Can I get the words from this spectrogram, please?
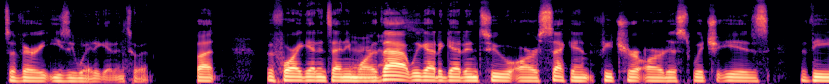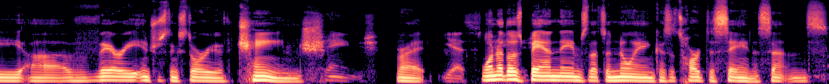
it's a very easy way to get into it. But before I get into any Very more of that, we got to get into our second feature artist, which is the uh, very interesting story of Change. Change. Right. Yes. One of those band names that's annoying because it's hard to say in a sentence.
